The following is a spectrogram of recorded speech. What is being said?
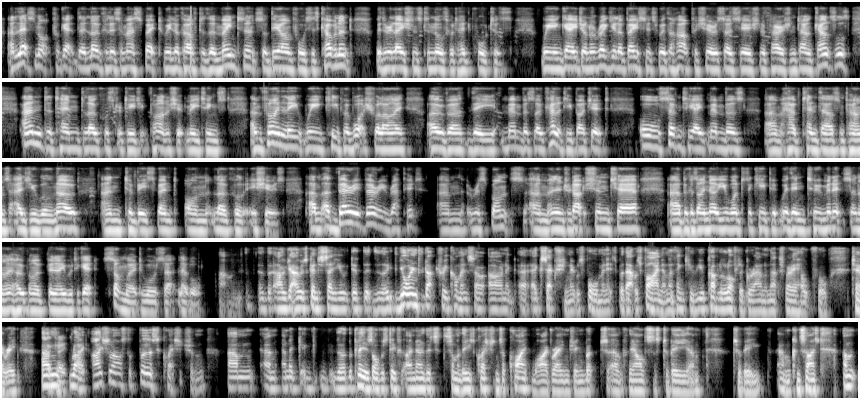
And let's not forget the localism aspect. We look after the maintenance of the Armed Forces Covenant with relations to Northwood headquarters. We engage on a regular basis with the Hertfordshire Association of Parish and Town Councils and attend local strategic partnership meetings. And finally, we keep a watchful eye over the members' locality budget. All 78 members um, have £10,000, as you will know, and to be spent on local issues. Um, a very, very rapid um, response, um, an introduction, Chair, uh, because I know you wanted to keep it within two minutes, and I hope I've been able to get somewhere towards that level. Um, I, I, was going to say you the, the, your introductory comments are, are an uh, exception. It was four minutes, but that was fine, and I think you you covered a lot of ground, and that's very helpful, Terry. Um, okay. Right, I shall ask the first question. Um, and and the, the plea is obviously I know that some of these questions are quite wide ranging, but uh, the answers to be um, to be um, concise. Um,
